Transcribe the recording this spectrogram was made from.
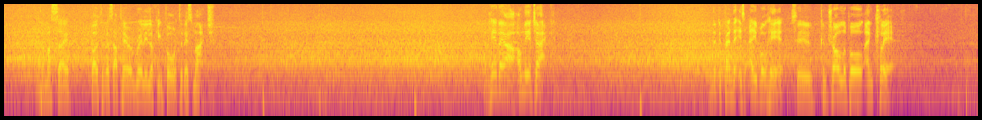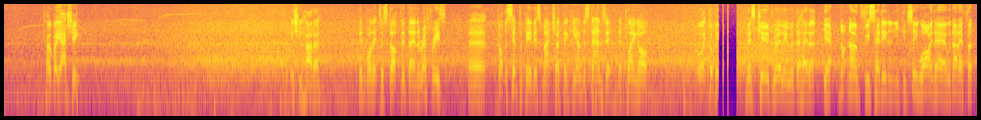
and I must say, both of us up here are really looking forward to this match. And here they are on the attack. And the defender is able here to control the ball and clear. Kobayashi. To Ishihara. Didn't want it to stop, did they? And the referees uh, got the sympathy of this match, I think. He understands it. They're playing on. Oh, it could be miscued, really, with the header. Yeah, not known for his heading, and you can see why there with that effort.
